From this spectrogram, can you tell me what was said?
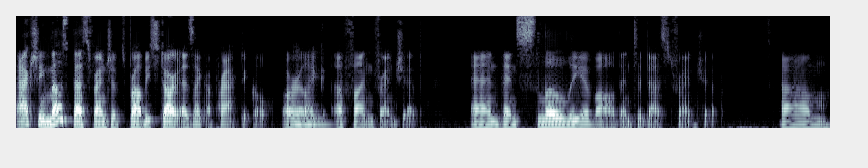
Actually, most best friendships probably start as like a practical or mm-hmm. like a fun friendship and then slowly evolve into best friendship. Um,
